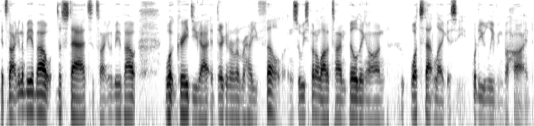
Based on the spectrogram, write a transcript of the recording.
It's not going to be about the stats. It's not going to be about what grades you got. They're going to remember how you felt. And so we spent a lot of time building on what's that legacy? What are you leaving behind?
